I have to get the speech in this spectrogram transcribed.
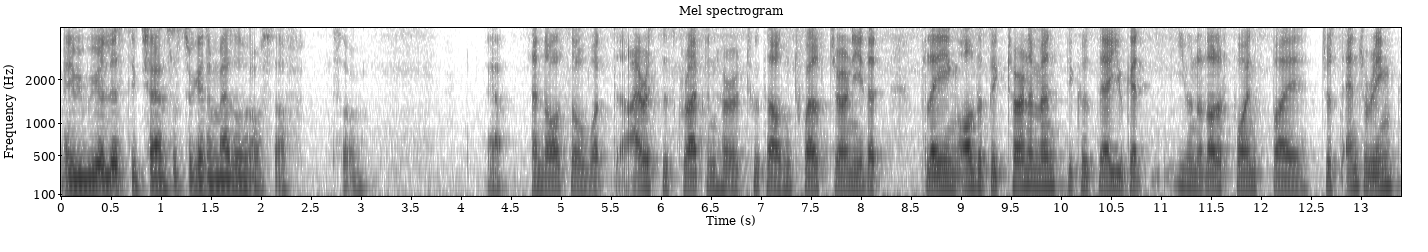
maybe realistic chances to get a medal or stuff. So yeah. And also what Iris described in her 2012 journey that playing all the big tournaments because there you get even a lot of points by just entering,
